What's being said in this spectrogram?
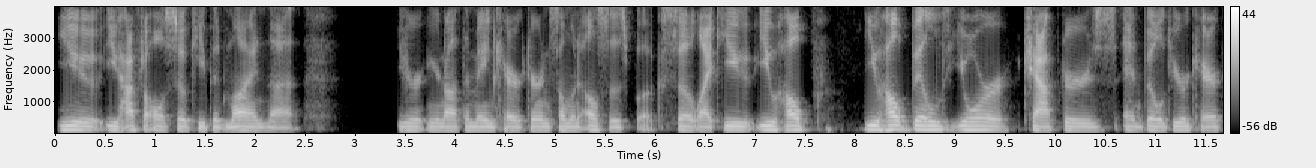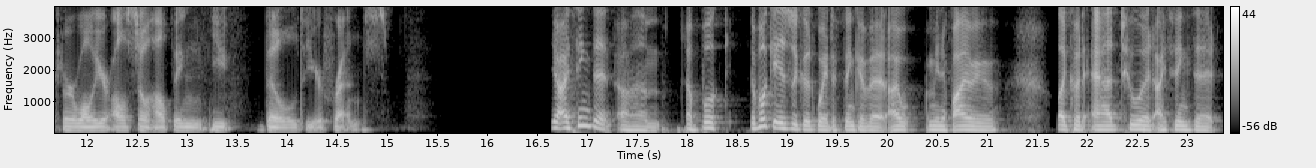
you you have to also keep in mind that you're you're not the main character in someone else's book. So like you you help you help build your chapters and build your character while you're also helping you build your friends. Yeah, I think that um, a book a book is a good way to think of it. I I mean, if I like could add to it, I think that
